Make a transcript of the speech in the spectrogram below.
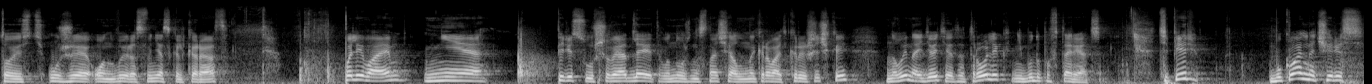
то есть уже он вырос в несколько раз. Поливаем, не пересушивая, а для этого нужно сначала накрывать крышечкой, но вы найдете этот ролик, не буду повторяться. Теперь буквально через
